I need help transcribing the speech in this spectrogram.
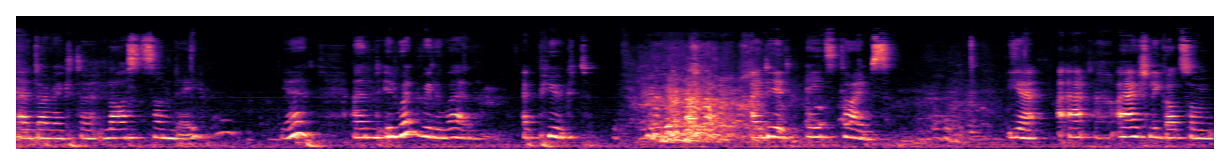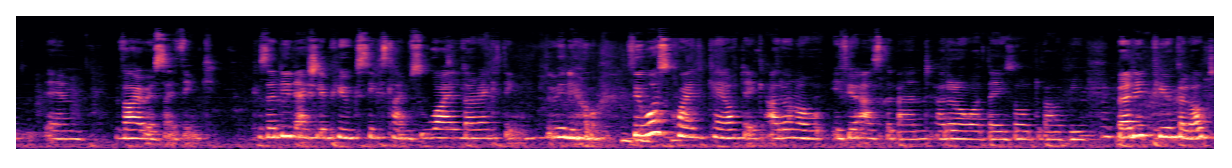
a director last Sunday. Yeah, and it went really well. I puked. I did eight times. Yeah, I, I actually got some um, virus, I think, because I did actually puke six times while directing the video. So it was quite chaotic. I don't know if you asked the band, I don't know what they thought about me, but I did puke a lot.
